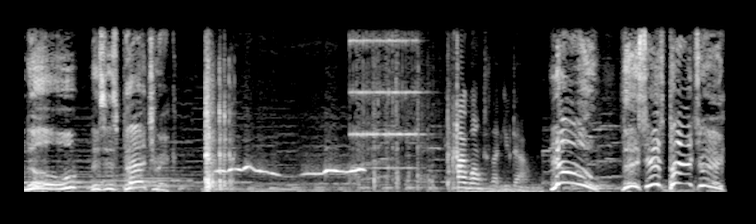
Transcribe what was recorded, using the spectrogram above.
No, this is Patrick. I won't let you down. No, this is Patrick.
